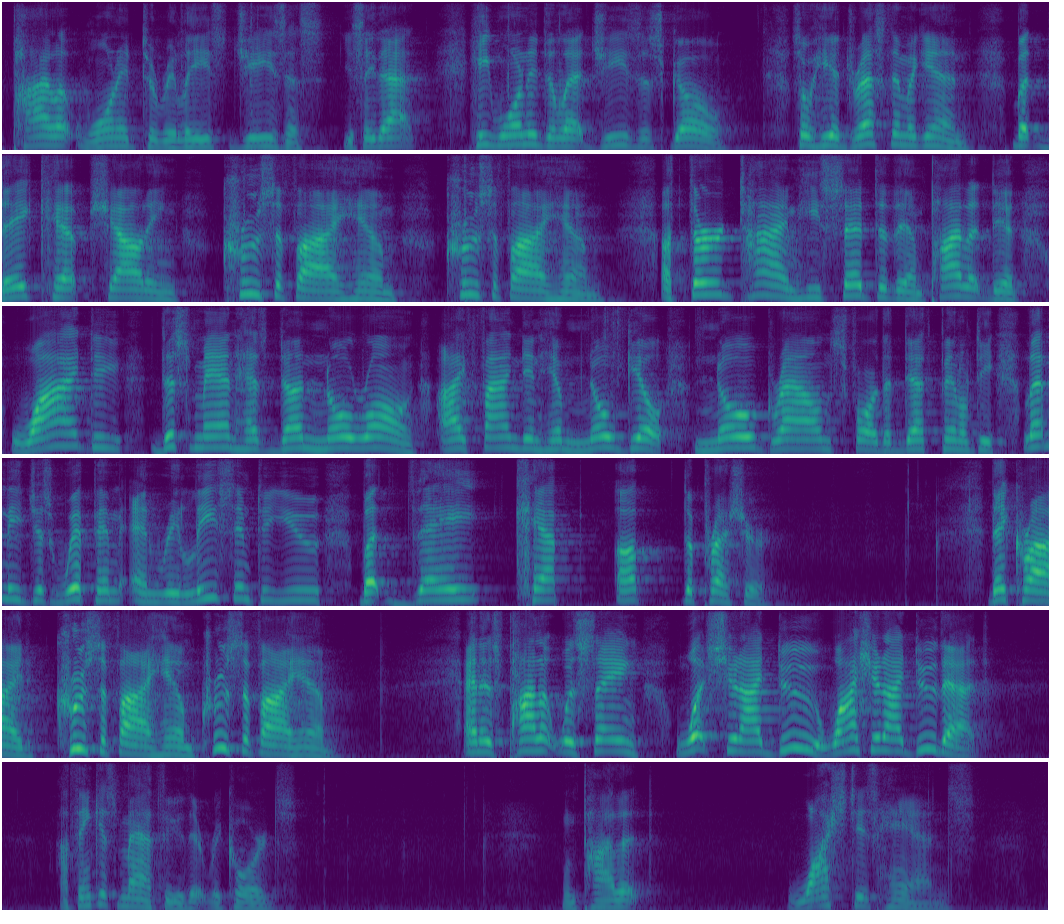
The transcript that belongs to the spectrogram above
Pilate wanted to release Jesus. You see that? He wanted to let Jesus go. So he addressed them again, but they kept shouting, Crucify him, crucify him. A third time he said to them, Pilate did, Why do you, this man has done no wrong? I find in him no guilt, no grounds for the death penalty. Let me just whip him and release him to you. But they kept up the pressure. They cried, Crucify him, crucify him. And as Pilate was saying, What should I do? Why should I do that? I think it's Matthew that records when Pilate washed his hands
